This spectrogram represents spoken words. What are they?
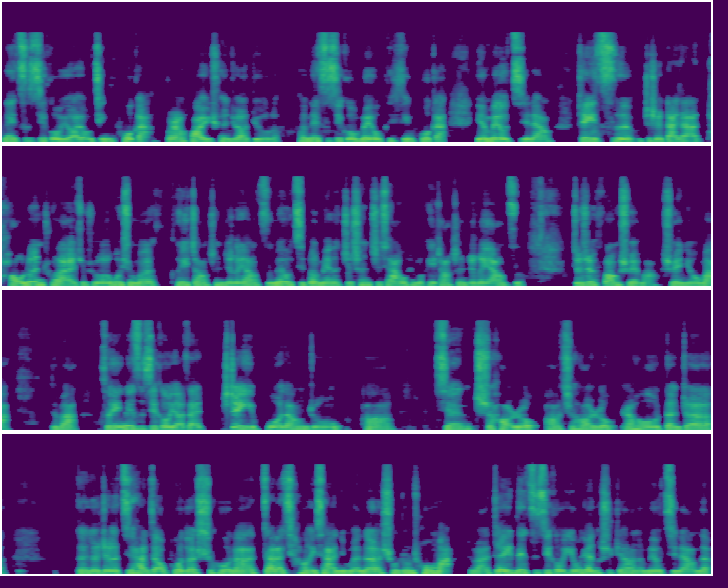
内资机构也要有紧迫感，不然话语权就要丢了。和内资机构没有紧迫感，也没有脊梁。这一次就是大家讨论出来，就说为什么可以涨成这个样子？没有基本面的支撑之下，为什么可以涨成这个样子？就是放水嘛，水牛嘛，对吧？所以内资机构要在这一波当中啊，先吃好肉啊，吃好肉，然后等着。等着这个饥寒交迫的时候呢，再来抢一下你们的手中筹码，对吧？这 A 类资机构永远都是这样的，没有脊梁的。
